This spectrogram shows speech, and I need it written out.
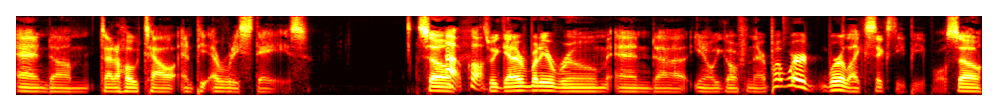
and um it's at a hotel, and pe- everybody stays. So, Oh, cool. so we get everybody a room, and uh, you know we go from there. But we're we're like sixty people, so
